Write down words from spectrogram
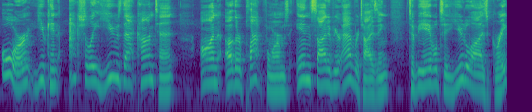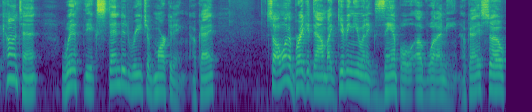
or you can actually use that content on other platforms inside of your advertising to be able to utilize great content with the extended reach of marketing. Okay. So I want to break it down by giving you an example of what I mean. Okay. So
